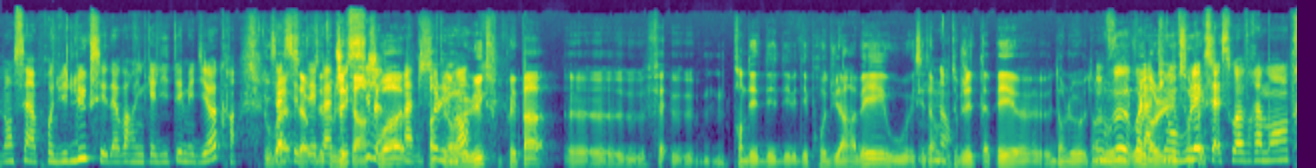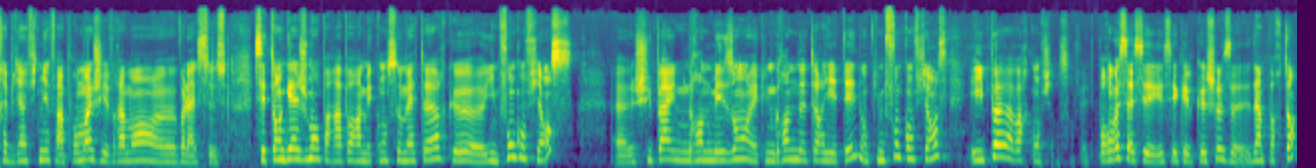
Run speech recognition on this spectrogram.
lancer un produit de luxe et d'avoir une qualité médiocre. Surtout, Ça, voilà, c'était vous êtes obligé de faire un choix. Vous partez dans Absolument. le luxe, vous pouvez pas prendre des, des- des- des produits à rabais ou etc. Vous êtes obligé de taper dans le dans on le veut, niveau, voilà, dans le puis on luxe. en voulait fait. que ça soit vraiment très bien fini. Enfin, pour moi, j'ai vraiment voilà, ce- ce- cet engagement par rapport à mes consommateurs qu'ils me font confiance. Euh, je suis pas une grande maison avec une grande notoriété, donc ils me font confiance et ils peuvent avoir confiance en fait. Pour moi, ça c'est quelque chose d'important.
